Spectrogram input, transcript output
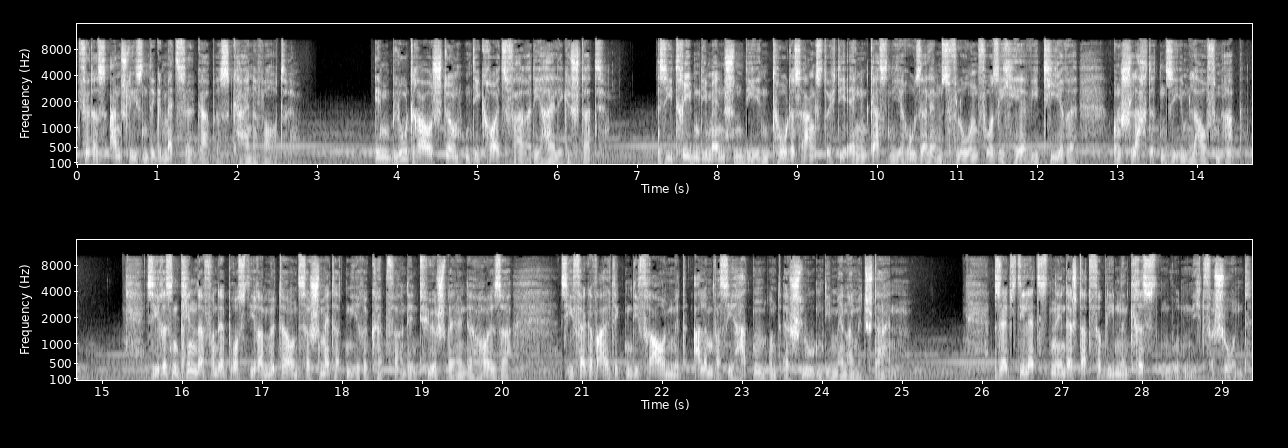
Für das anschließende Gemetzel gab es keine Worte. Im Blutrausch stürmten die Kreuzfahrer die heilige Stadt. Sie trieben die Menschen, die in Todesangst durch die engen Gassen Jerusalems flohen, vor sich her wie Tiere und schlachteten sie im Laufen ab. Sie rissen Kinder von der Brust ihrer Mütter und zerschmetterten ihre Köpfe an den Türschwellen der Häuser. Sie vergewaltigten die Frauen mit allem, was sie hatten, und erschlugen die Männer mit Steinen. Selbst die letzten in der Stadt verbliebenen Christen wurden nicht verschont.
